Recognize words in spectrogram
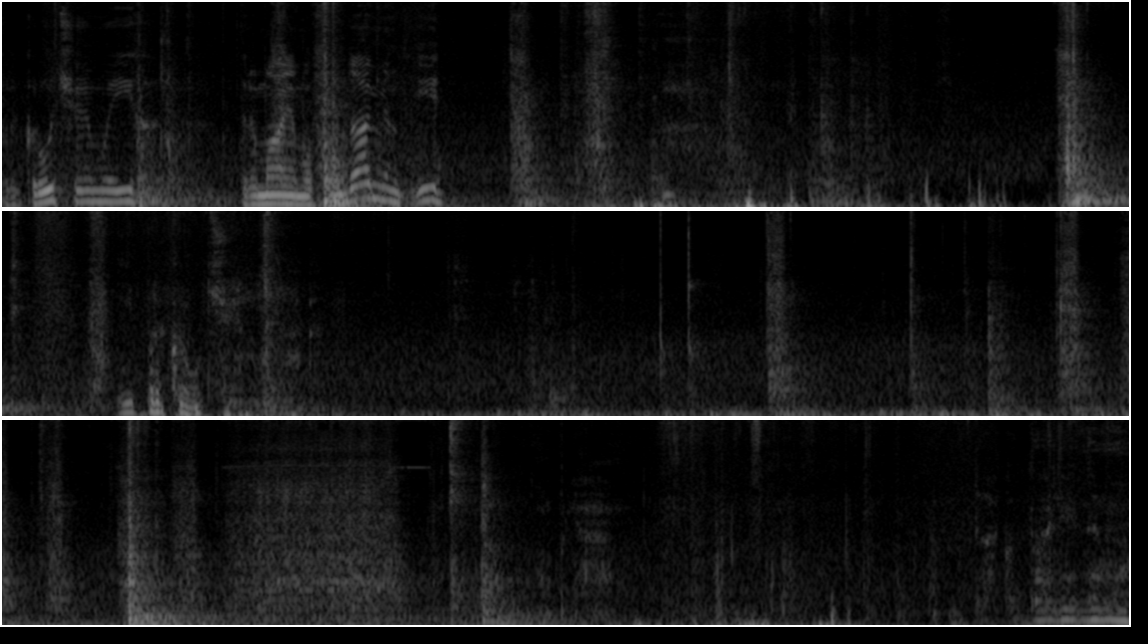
Прикручуємо їх, тримаємо фундамент і і прикручуємо. Далі йдемо.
